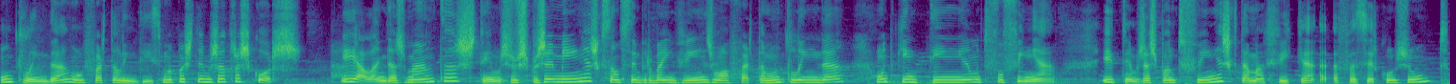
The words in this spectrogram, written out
muito linda, uma oferta lindíssima, depois temos outras cores. E além das mantas, temos os pijaminhas, que são sempre bem-vindos, uma oferta muito linda, muito quentinha, muito fofinha. E temos as pantofinhas, que também fica a fazer conjunto.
